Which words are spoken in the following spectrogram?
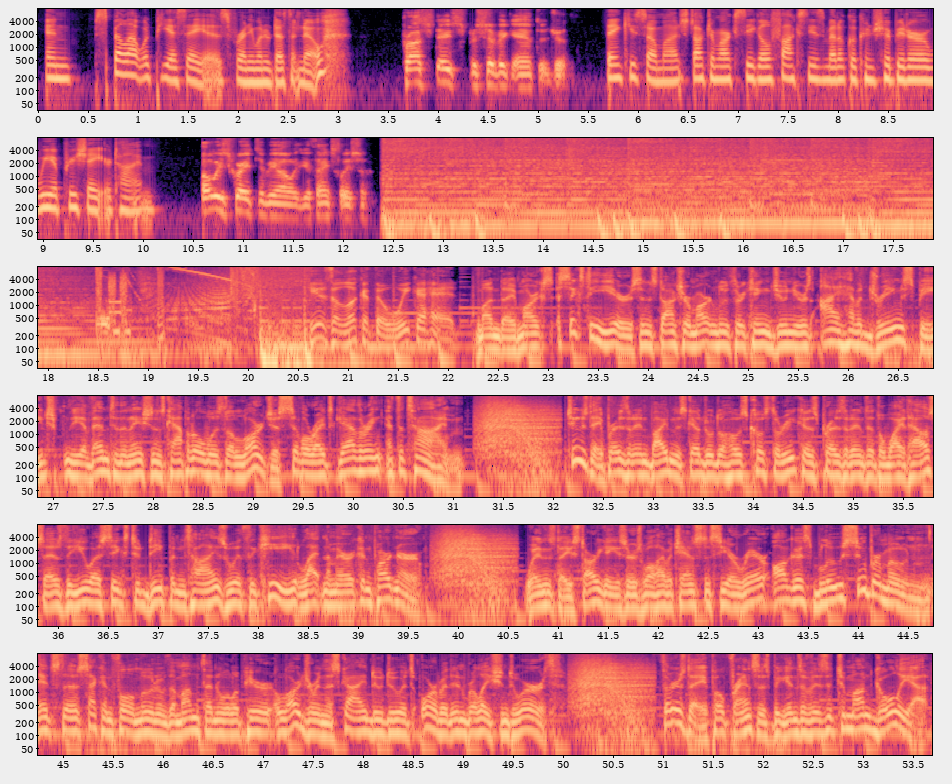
And spell out what PSA is for anyone who doesn't know. Prostate specific antigen. Thank you so much, Dr. Marc Siegel, Fox News medical contributor. We appreciate your time. Always great to be on with you. Thanks, Lisa. Here's a look at the week ahead. Monday marks 60 years since Dr. Martin Luther King Jr.'s I Have a Dream speech. The event in the nation's capital was the largest civil rights gathering at the time. Tuesday, President Biden is scheduled to host Costa Rica's president at the White House as the U.S. seeks to deepen ties with the key Latin American partner. Wednesday, stargazers will have a chance to see a rare August blue supermoon. It's the second full moon of the month and will appear larger in the sky due to its orbit in relation to Earth. Thursday, Pope Francis begins a visit to Mongolia.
